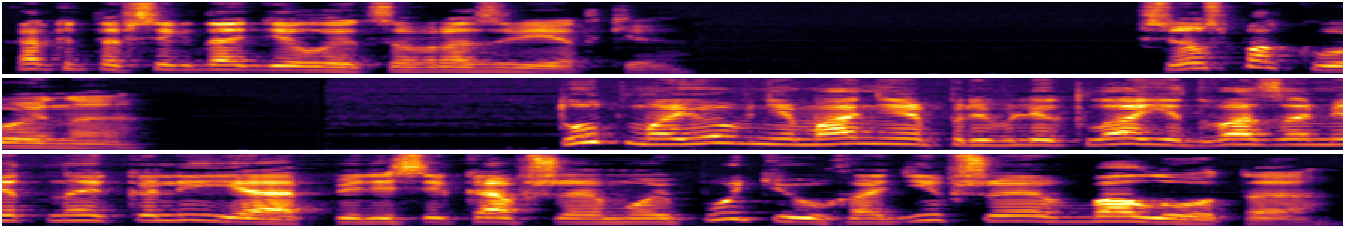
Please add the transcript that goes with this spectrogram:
как это всегда делается в разведке. Все спокойно. Тут мое внимание привлекла едва заметная колея, пересекавшая мой путь и уходившая в болото.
